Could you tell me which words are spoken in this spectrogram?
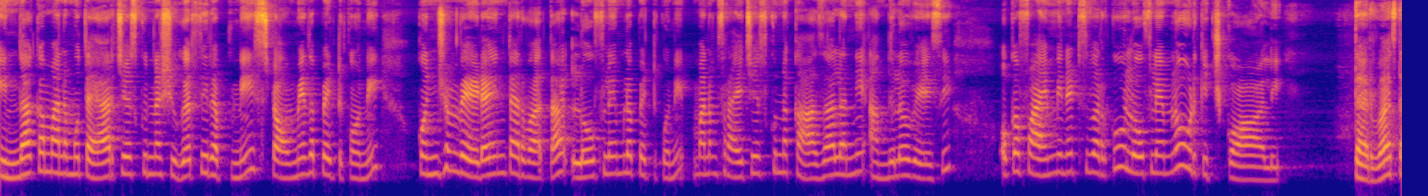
ఇందాక మనము తయారు చేసుకున్న షుగర్ సిరప్‌ని స్టవ్ మీద పెట్టుకొని కొంచెం వేడైన తర్వాత లో ఫ్లేమ్‌లో పెట్టుకొని మనం ఫ్రై చేసుకున్న కాజాలన్నీ అందులో వేసి ఒక ఫైవ్ మినిట్స్ వరకు లో ఫ్లేమ్‌లో ఉడికించుకోవాలి. తర్వాత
